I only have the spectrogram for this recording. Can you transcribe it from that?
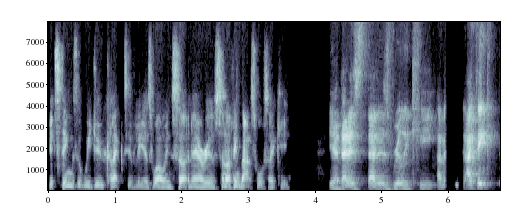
It's things that we do collectively as well in certain areas, and I think that's also key. Yeah, that is that is really key. I mean, I think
